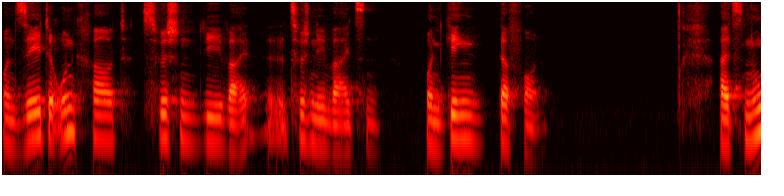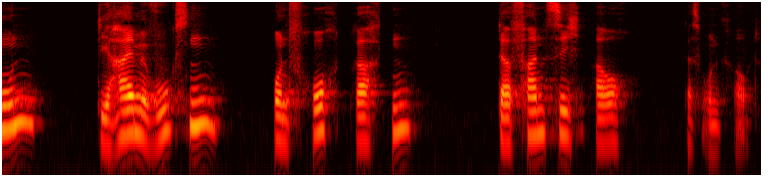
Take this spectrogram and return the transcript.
und säte Unkraut zwischen, die, äh, zwischen den Weizen und ging davon. Als nun die Halme wuchsen und Frucht brachten, da fand sich auch das Unkraut.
